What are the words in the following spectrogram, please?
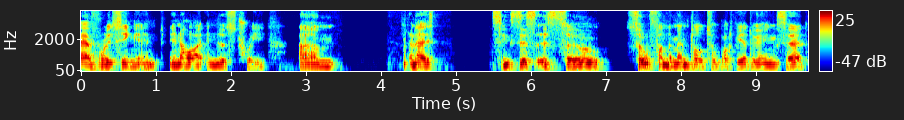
everything in, in our industry. Um, and I think this is so so fundamental to what we are doing that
